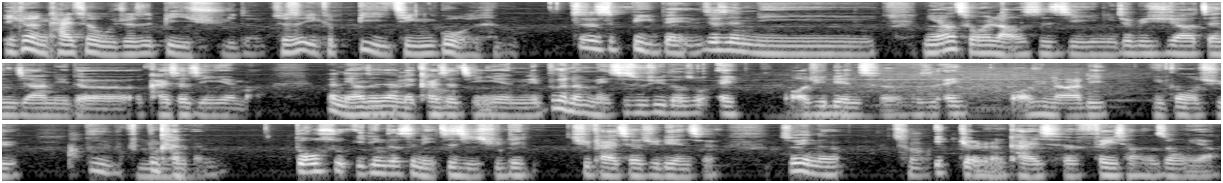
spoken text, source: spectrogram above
一个人开车，我觉得是必须的，就是一个必经过程。这是必备的，就是你你要成为老司机，你就必须要增加你的开车经验嘛。那你要增加你的开车经验，你不可能每次出去都说，哎、我要去练车，或是哎、我要去哪里，你跟我去，不不可能，多数一定都是你自己去练去开车去练车。所以呢，错，一个人开车非常的重要。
